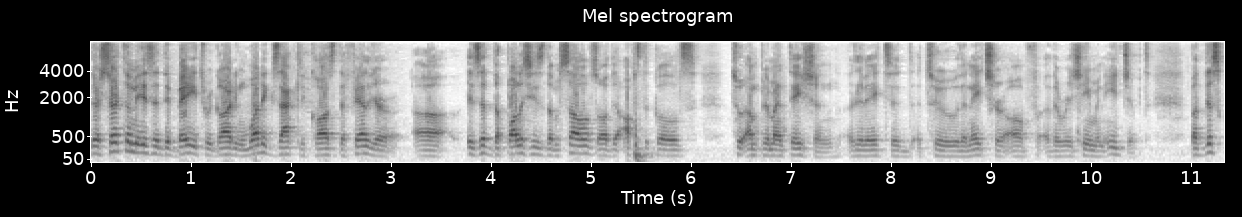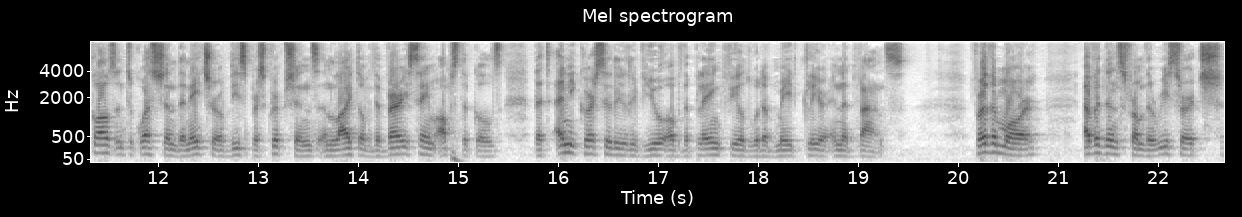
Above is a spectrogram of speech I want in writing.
There certainly is a debate regarding what exactly caused the failure. Uh, is it the policies themselves or the obstacles to implementation related to the nature of the regime in Egypt? But this calls into question the nature of these prescriptions in light of the very same obstacles that any cursory review of the playing field would have made clear in advance. Furthermore, evidence from the research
